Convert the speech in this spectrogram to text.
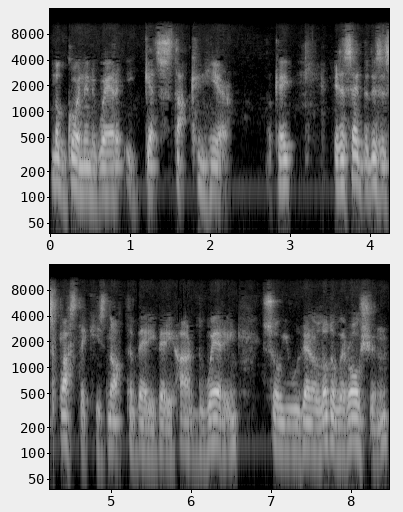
not going anywhere. It gets stuck in here. Okay. As I said, this is plastic. It's not very, very hard wearing. So you will get a lot of erosion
